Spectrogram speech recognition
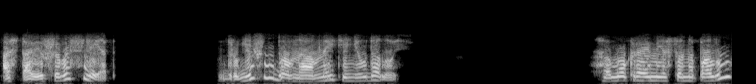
оставившего след. Других следов нам найти не удалось. Мокрое место на полу,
